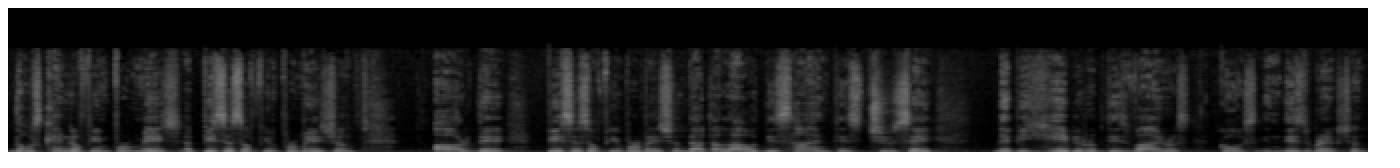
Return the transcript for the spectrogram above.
Those kind of information, pieces of information, are the pieces of information that allow these scientists to say the behavior of this virus goes in this direction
